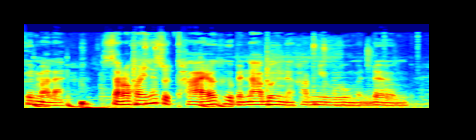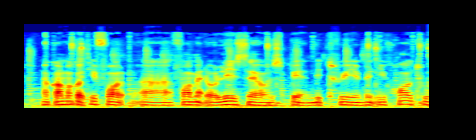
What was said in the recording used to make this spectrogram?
ขึ้นมาแล้วสำหรับคอนดิชันสุดท้ายก็คือเป็นหน้าบึ้งนะครับ new rule เหมือนเดิม แล้วก็มากดที่ for, uh, format only cells เปลี่ยน between เป็น equal to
